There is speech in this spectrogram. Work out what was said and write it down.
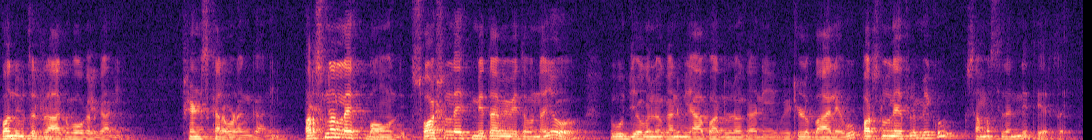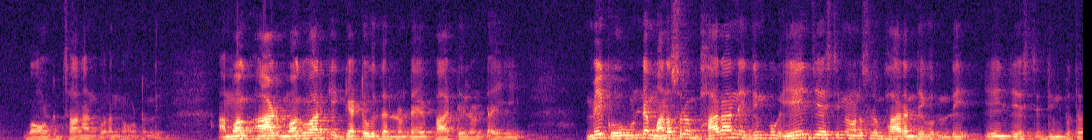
బంధుమిత్రులు రాకపోకలు కానీ ఫ్రెండ్స్ కలవడం కానీ పర్సనల్ లైఫ్ బాగుంది. సోషల్ లైఫ్ మిగతా ఏవైతే ఉన్నాయో ఉద్యోగంలో కానీ వ్యాపారంలో కానీ వీటిలో బాగాలేవు. పర్సనల్ లైఫ్లో మీకు సమస్యలన్నీ తీరుతాయి. బాగుంటుంది చాలా అనుకూలంగా ఉంటుంది. ఆ మగ ఆడ మగవారికి గెట్ టుగెదర్లు ఉంటాయి పార్టీలు ఉంటాయి. మీకు ఉండే మనసులో భారాన్ని దింపు ఏం చేస్తే మీ మనసులో భారం దిగుతుంది ఏం చేస్తే దింపుతో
